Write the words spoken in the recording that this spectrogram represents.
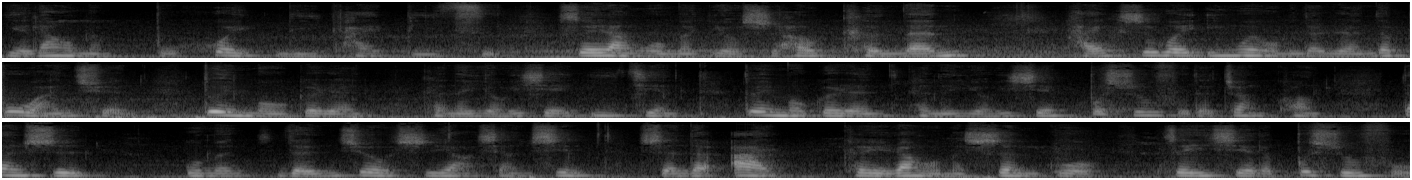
也让我们不会离开彼此。虽然我们有时候可能还是会因为我们的人的不完全，对某个人可能有一些意见，对某个人可能有一些不舒服的状况，但是我们仍旧是要相信神的爱可以让我们胜过。这一些的不舒服，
